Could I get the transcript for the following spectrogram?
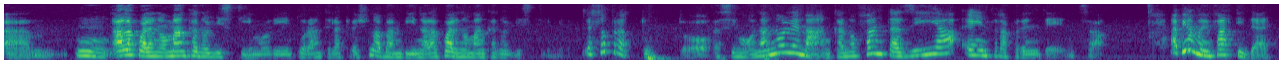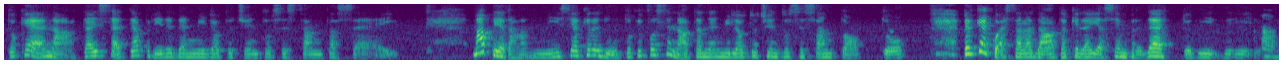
ehm, alla quale non mancano gli stimoli durante la crescita, una bambina alla quale non mancano gli stimoli. E soprattutto, Simona, non le mancano fantasia e intraprendenza. Abbiamo infatti detto che è nata il 7 aprile del 1866 ma per anni si è creduto che fosse nata nel 1868 perché questa è la data che lei ha sempre detto, di, di, ah.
